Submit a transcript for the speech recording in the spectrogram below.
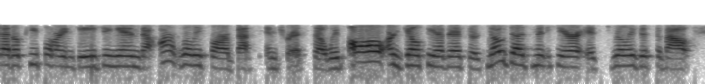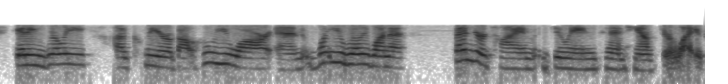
that our people are engaging in that aren't really for our best interest. So we all are guilty of it. There's no judgment here. It's really just about getting really uh, clear about who you are and what you really want to spend your time doing to enhance your life.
